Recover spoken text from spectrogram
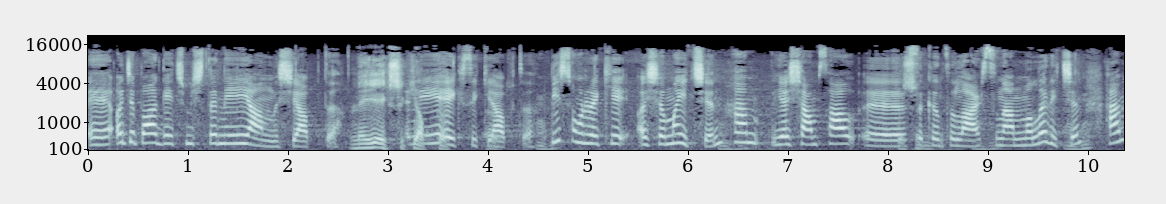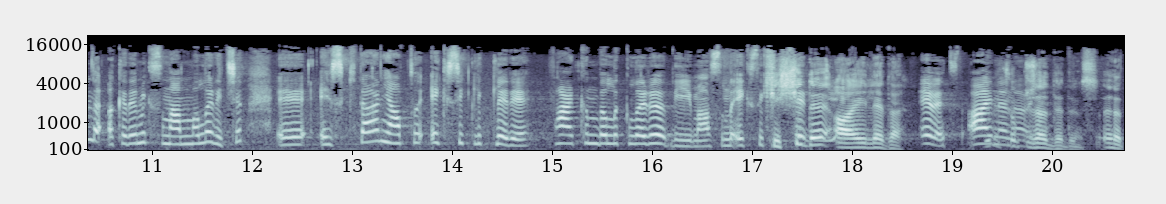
e, acaba geçmişte neyi yanlış yaptı? Neyi eksik yaptı? Neyi eksik yaptı? Bir sonraki aşama için hem yaşamsal e, Kesinlikle. sıkıntılar, sınanmalar için hem de akademik sınanmalar için e, eskiden yaptığı eksiklikleri, farkındalıkları diyeyim aslında eksiklikleri. Kişi de ailede. Evet, aynen Çok öyle. güzel dediniz. Evet.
